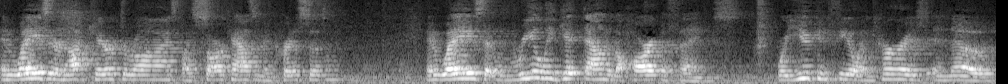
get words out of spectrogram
In ways that are not characterized by sarcasm and criticism? in ways that really get down to the heart of things, where you can feel encouraged and know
